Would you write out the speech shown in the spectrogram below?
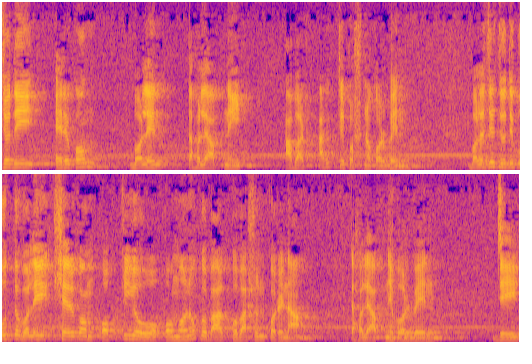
যদি এরকম বলেন, তাহলে আপনি আবার আরেকটি প্রশ্ন করবেন। বলে যে, যদি বুদ্ধ বলে, সেরকম অপ্রিয় ও অমনজ্ঞ বাক্য বাসন করে না, তাহলে আপনি বলবেন যে,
